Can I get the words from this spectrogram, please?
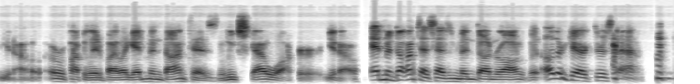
you know, or populated by like Edmond Dantes and Luke Skywalker. You know, Edmond Dantes hasn't been done wrong, but other characters have. um,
